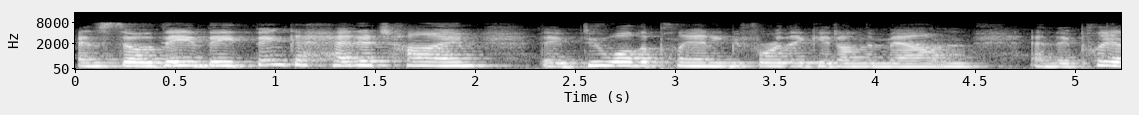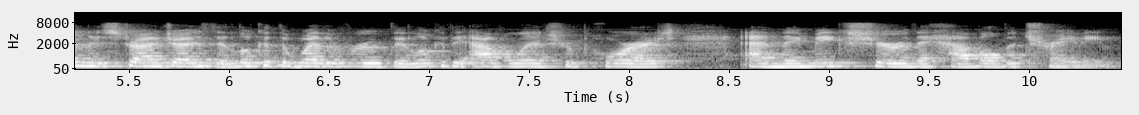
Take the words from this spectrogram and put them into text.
And so they, they think ahead of time, they do all the planning before they get on the mountain, and they plan, they strategize, they look at the weather route, they look at the avalanche report, and they make sure they have all the training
